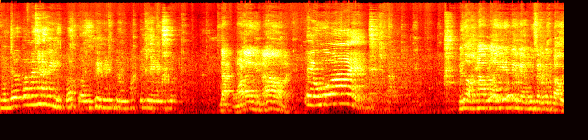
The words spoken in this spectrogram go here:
મને તમે છે ને બસ કહું કે નહીં તો માટે ભણાવી ના આવે એવું હોય. એ તો હમણાં આપણે આવીએ ને લેબુ સરબત ભાવ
